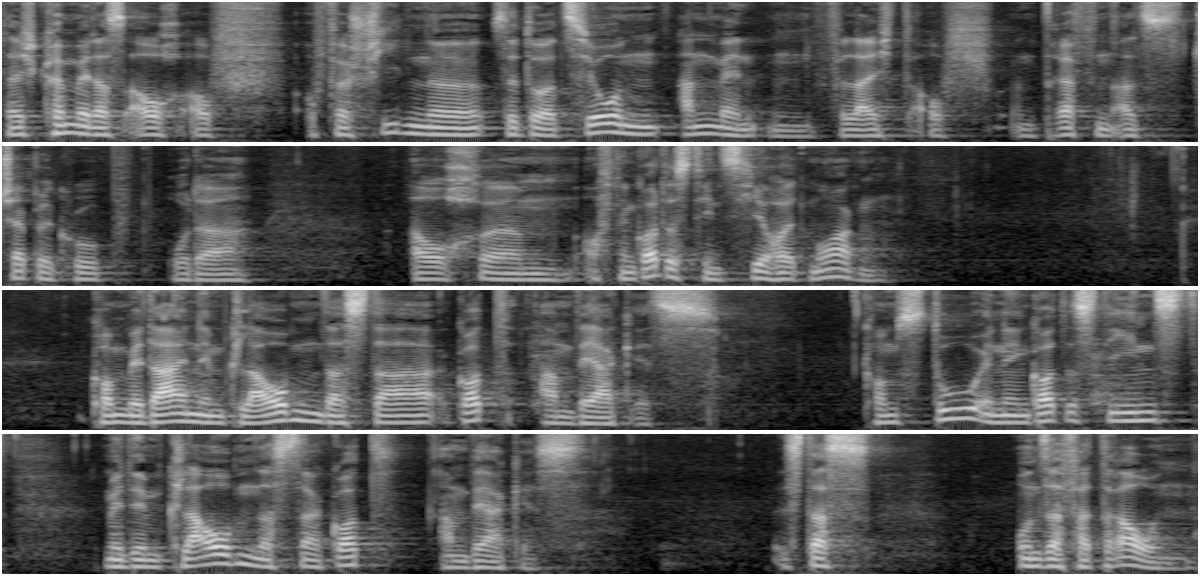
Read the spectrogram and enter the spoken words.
Vielleicht können wir das auch auf, auf verschiedene Situationen anwenden, vielleicht auf ein Treffen als Chapel Group oder auch ähm, auf den Gottesdienst hier heute Morgen kommen wir da in dem Glauben, dass da Gott am Werk ist? Kommst du in den Gottesdienst mit dem Glauben, dass da Gott am Werk ist? Ist das unser Vertrauen?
